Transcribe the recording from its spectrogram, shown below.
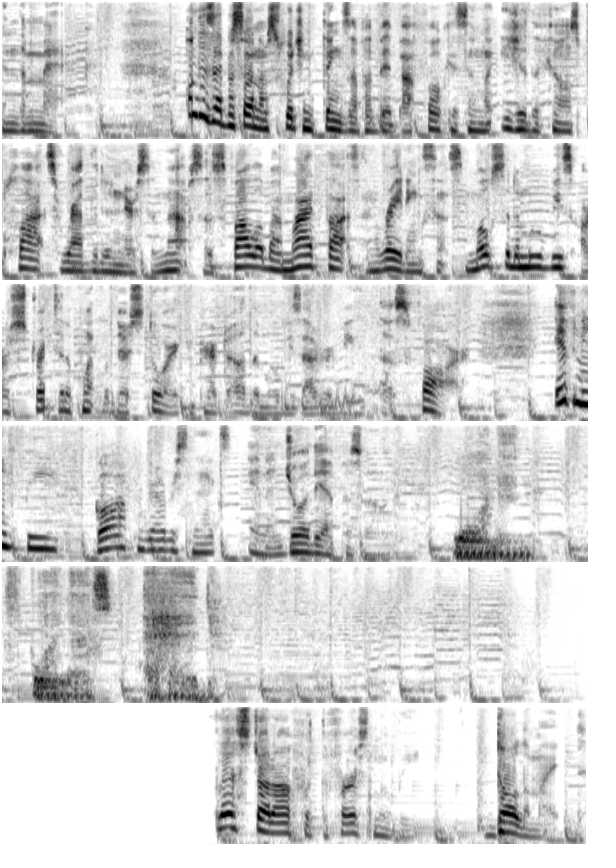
and The Mack. On this episode, I'm switching things up a bit by focusing on each of the film's plots rather than their synopsis, followed by my thoughts and ratings since most of the movies are straight to the point with their story compared to other movies I've reviewed thus far. If need be, go off and grab your snacks and enjoy the episode. Warning. Spoilers ahead. Let's start off with the first movie, Dolemite.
